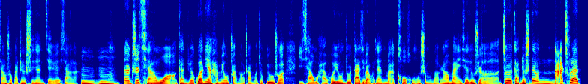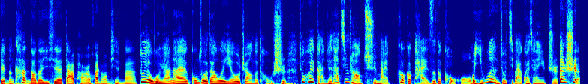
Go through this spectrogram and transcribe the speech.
想说把这个时间节约下来，嗯嗯，但之前我感觉观念还没有转到这儿嘛，就比如说以前我还会用就是大几百块钱买口红什么的，然后买一些就是呃就是感觉是那种拿出来别人能看到的一些大牌化妆品吧。对我原来工作单位也有这样的同事，就会感觉他经常去买各个牌子的口红，我一问就几百块钱一支，但是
